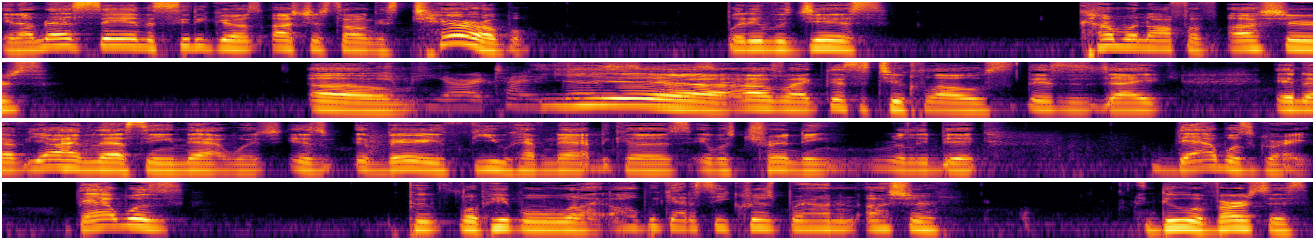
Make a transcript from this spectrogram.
And I'm not saying the City Girls Usher song is terrible, but it was just coming off of Usher's um, NPR type. Yeah, I was like, this is too close. This is like, and if y'all have not seen that, which is very few have not because it was trending really big. That was great. That was for people who were like, oh, we got to see Chris Brown and Usher do a versus.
